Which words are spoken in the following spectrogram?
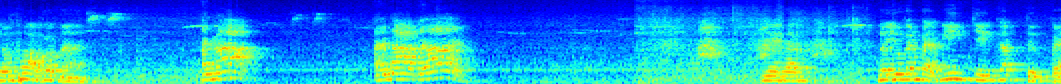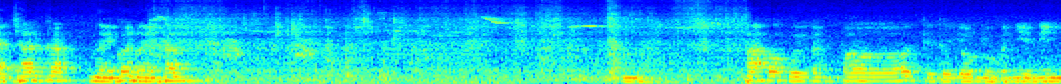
หลวงพ่อก็มาไอ้นาคไอ้นาคเลยเนี่ยครับ เราอยู่กันแบบนี้จริงๆครับตึกแปดชั้นครับ เหนื่อยก็เหนื่อยครับอืมพระก็คุยกันพอที่เธอโยมอยู่กันนี่นี่จ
